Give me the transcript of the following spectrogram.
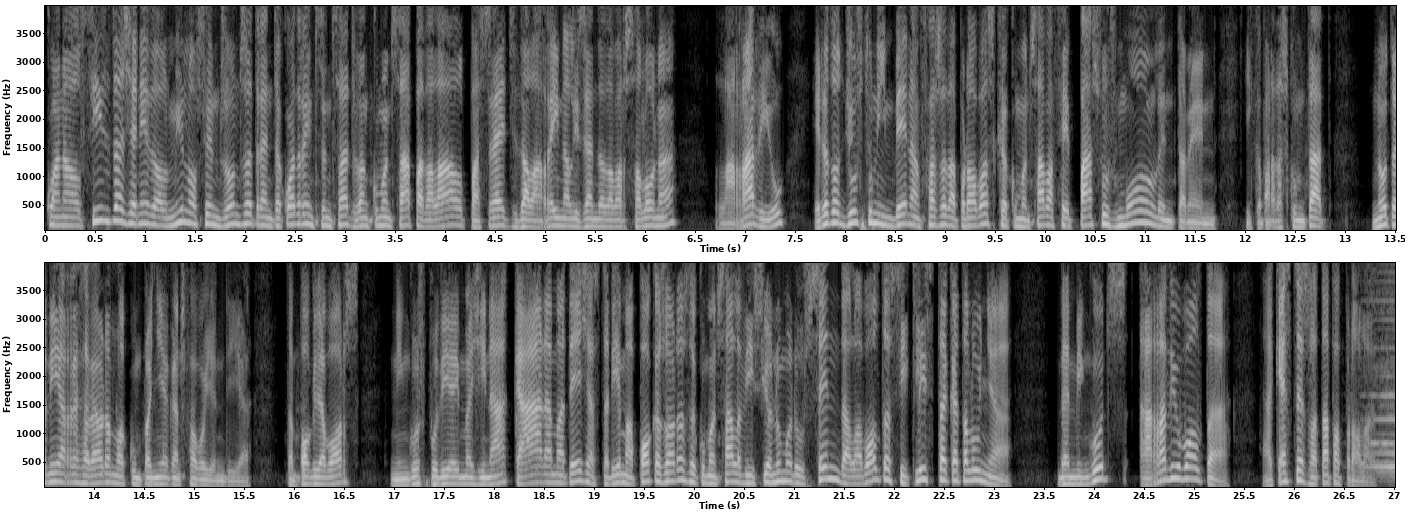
Quan el 6 de gener del 1911 34 insensats van començar a pedalar al passeig de la Reina Elisenda de Barcelona, la ràdio era tot just un invent en fase de proves que començava a fer passos molt lentament i que, per descomptat, no tenia res a veure amb la companyia que ens fa avui en dia. Tampoc llavors ningú es podia imaginar que ara mateix estaríem a poques hores de començar l'edició número 100 de la Volta Ciclista a Catalunya. Benvinguts a Ràdio Volta. Aquesta és l'etapa pròleg.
